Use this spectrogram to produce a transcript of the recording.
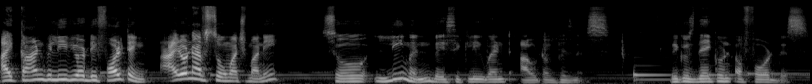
I can't believe you're defaulting. I don't have so much money. So Lehman basically went out of business because they couldn't afford this.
